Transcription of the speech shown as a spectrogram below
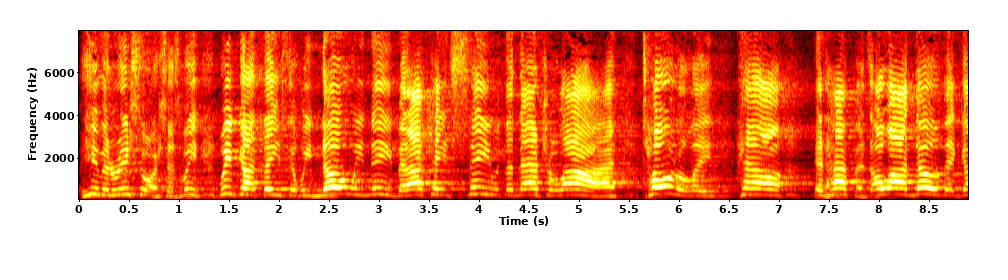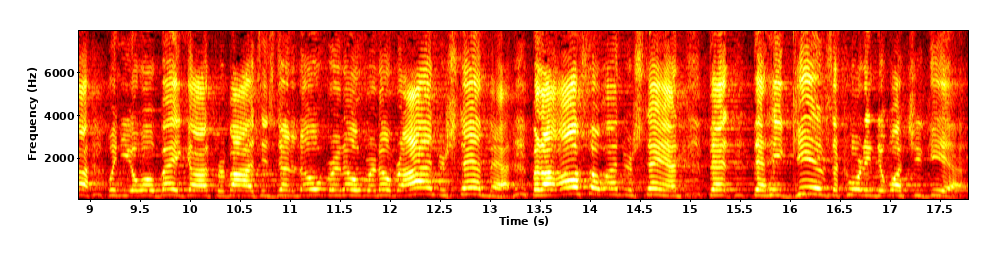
human resources. We, we've got things that we know we need, but I can't see with the natural eye totally how it happens. Oh, I know that God, when you obey, God provides. He's done it over and over and over. I understand that. But I also understand that, that He gives according to what you give.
